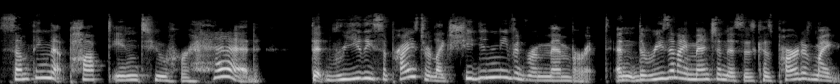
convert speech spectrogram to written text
something that popped into her head that really surprised her. Like she didn't even remember it. And the reason I mention this is because part of my,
